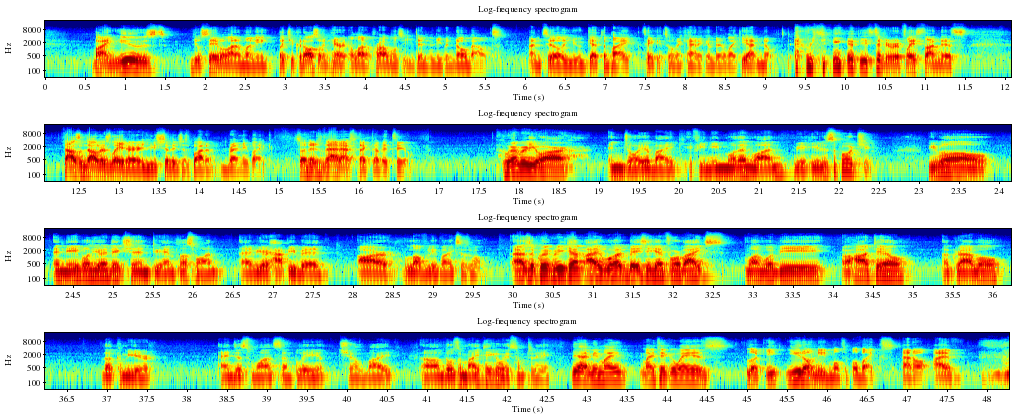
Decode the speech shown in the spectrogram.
Buying used, you'll save a lot of money, but you could also inherit a lot of problems that you didn't even know about until you get the bike, take it to a mechanic, and they're like, "Yeah, no, everything needs to be replaced on this." Thousand dollars later, you should have just bought a brand new bike. So there's that aspect of it too. Whoever you are, enjoy your bike. If you need more than one, we're here to support you. We will enable your addiction to N plus one, and we are happy with our lovely bikes as well. As a quick recap, I would basically get four bikes. One would be a hardtail, a gravel, the commuter, and just one simply chill bike. Um, those are my takeaways from today. Yeah, I mean, my my takeaway is look, you, you don't need multiple bikes at all. I've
